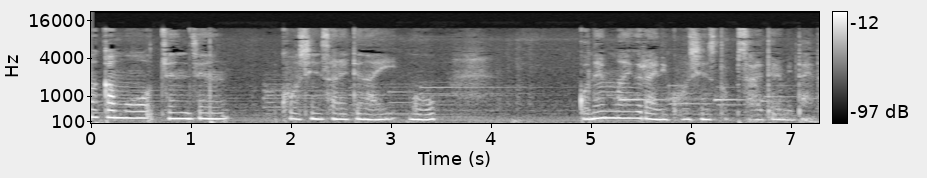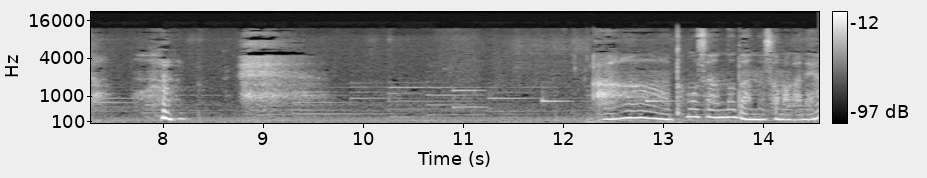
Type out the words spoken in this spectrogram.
本垢も全然更新されてない。もう5年前ぐらいに更新ストップされてるみたいな。ああともさんの旦那様がね。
